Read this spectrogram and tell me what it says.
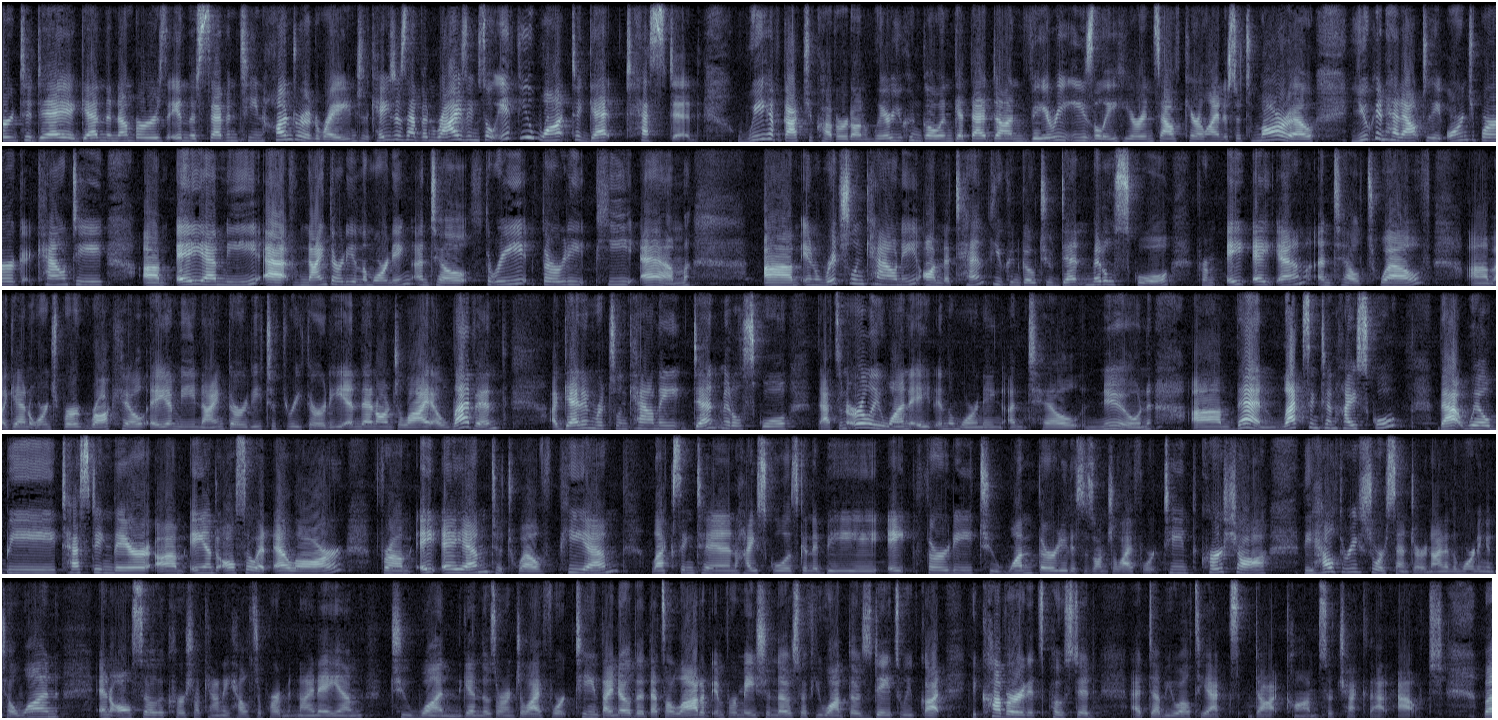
Today, again, the numbers in the 1700 range. The cases have been rising. So if you want to get tested, we have got you covered on where you can go and get that done very easily here in South Carolina. So tomorrow, you can head out to the Orangeburg County um, AME at from 9.30 in the morning until 3.30 p.m. Um, in Richland County on the 10th, you can go to Dent Middle School from 8 a.m. until 12. Um, again, Orangeburg, Rock Hill, AME 9:30 to 3:30, and then on July 11th. Again in Richland County, Dent Middle School, that's an early one, 8 in the morning until noon. Um, then Lexington High School, that will be testing there um, and also at LR from 8 a.m. to 12 p.m. Lexington High School is going to be 8.30 to 1.30. This is on July 14th. Kershaw, the Health Resource Center, 9 in the morning until 1. And also the Kershaw County Health Department, 9 a.m. to 1. Again, those are on July 14th. I know that that's a lot of information, though, so if you want those dates, we've got you covered. It's posted at WLTX.com, so check that out. But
